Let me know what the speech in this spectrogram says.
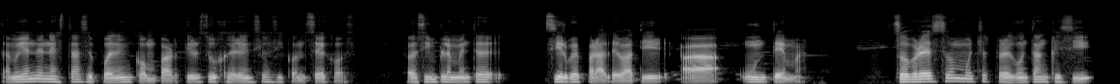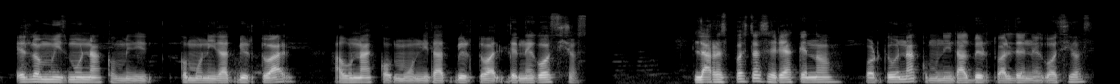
También en esta se pueden compartir sugerencias y consejos o simplemente sirve para debatir a un tema. Sobre eso muchos preguntan que si es lo mismo una comunidad virtual a una comunidad virtual de negocios. La respuesta sería que no, porque una comunidad virtual de negocios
